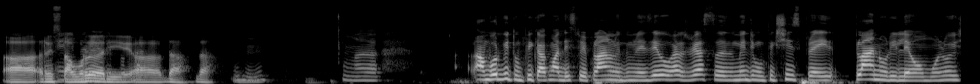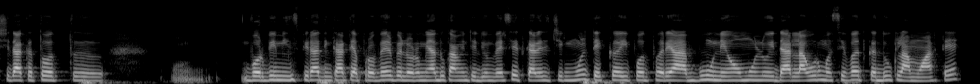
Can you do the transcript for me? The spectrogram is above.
a restaurării, a, da, da. Uh-huh. Uh, am vorbit un pic acum despre planul lui Dumnezeu, aș vrea să mergem un pic și spre planurile omului și dacă tot uh, vorbim inspirat din Cartea Proverbelor, îmi aduc aminte de un verset care zice că multe căi pot părea bune omului, dar la urmă se văd că duc la moarte.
